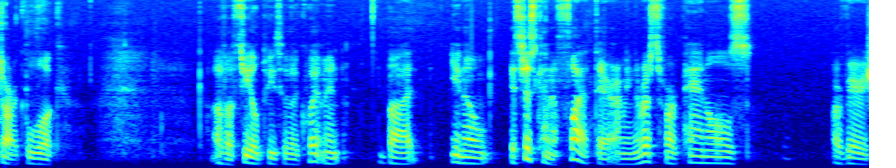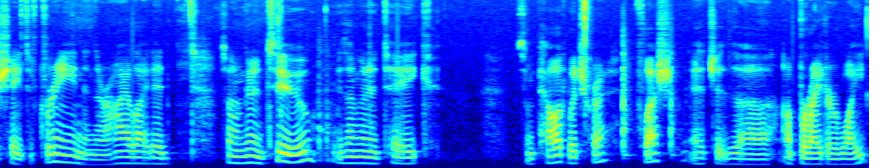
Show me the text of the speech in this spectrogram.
dark look of a field piece of equipment, but you know, it's just kind of flat there. I mean, the rest of our panels are various shades of green and they're highlighted. So what I'm going to do is I'm going to take some pallid wych flesh, which is a, a brighter white,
